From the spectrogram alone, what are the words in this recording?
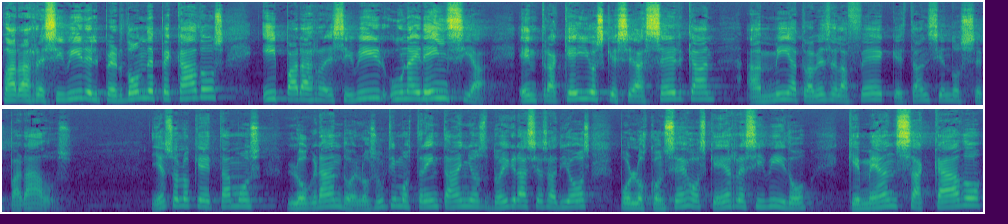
para recibir el perdón de pecados y para recibir una herencia entre aquellos que se acercan a mí a través de la fe, que están siendo separados. Y eso es lo que estamos logrando. En los últimos 30 años doy gracias a Dios por los consejos que he recibido que me han sacado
